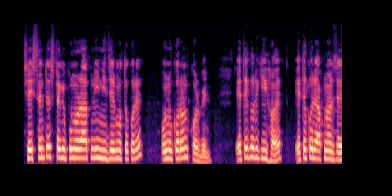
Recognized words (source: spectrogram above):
সেই সেন্টেন্সটাকে পুনরায় আপনি নিজের মতো করে অনুকরণ করবেন। এতে করে কি হয়? এতে করে আপনার যে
